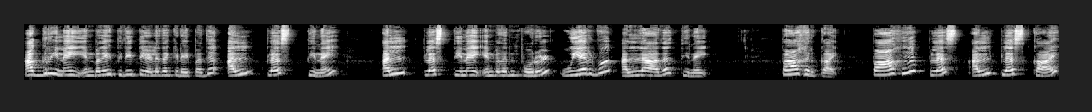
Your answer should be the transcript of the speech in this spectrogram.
அக்ரிணை என்பதை பிரித்து எழுத கிடைப்பது அல் ப்ளஸ் திணை. அல் ப்ளஸ் திணை என்பதன் பொருள் உயர்வு அல்லாத திணை. பாகற்காய். பாகு ப்ளஸ் அல் ப்ளஸ் காய்.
